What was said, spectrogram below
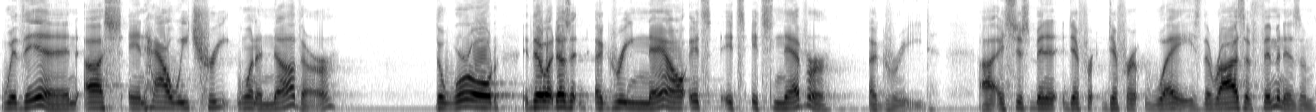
within us and how we treat one another, the world, though it doesn't agree now, it's, it's, it's never agreed. Uh, it's just been different, different ways. The rise of feminism.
